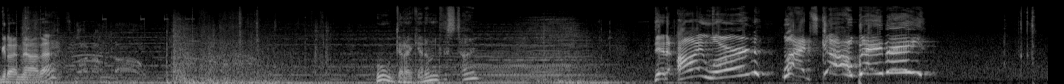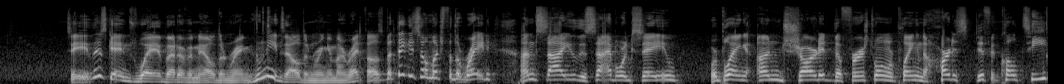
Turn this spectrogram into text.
Granada. Ooh, did I get him this time? Did I learn? Let's go, baby! See, this game's way better than Elden Ring. Who needs Elden Ring, am I right, fellas? But thank you so much for the raid. I'm Cy Yu, the Cyborg Cy Yu. We're playing Uncharted, the first one. We're playing in the hardest difficulty.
